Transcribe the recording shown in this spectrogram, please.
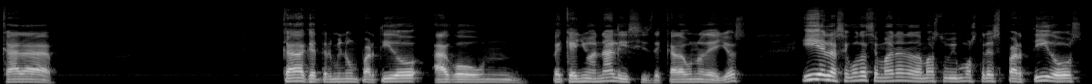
cada, cada que termino un partido, hago un, pequeño análisis de cada uno de ellos. Y en la segunda semana nada más tuvimos tres partidos.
